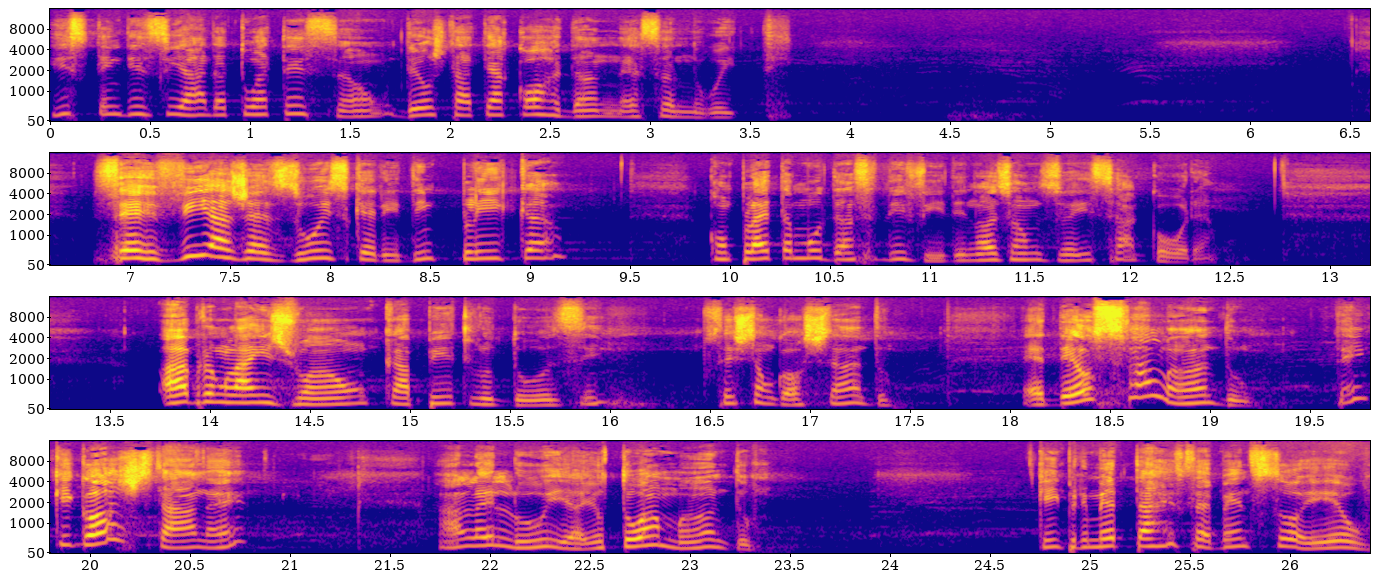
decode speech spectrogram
Isso tem desviado a tua atenção. Deus está te acordando nessa noite. Servir a Jesus, querido, implica completa mudança de vida. E nós vamos ver isso agora. Abram lá em João, capítulo 12. Vocês estão gostando? É Deus falando. Tem que gostar, né? Aleluia. Eu estou amando. Quem primeiro está recebendo sou eu.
